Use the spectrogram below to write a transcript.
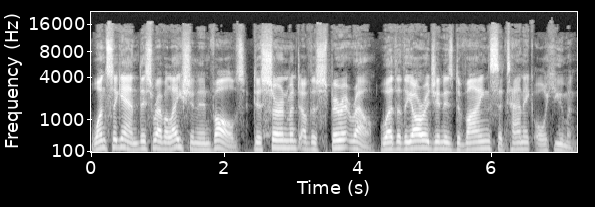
Once again, this revelation involves discernment of the spirit realm, whether the origin is divine, satanic, or human.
